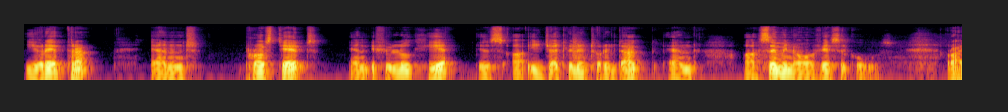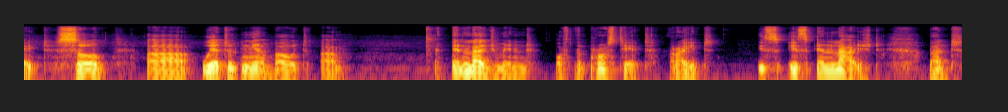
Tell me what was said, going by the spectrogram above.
urethra, and prostate. And if you look here, is uh, ejaculatory duct and uh, seminal vesicles, right? So uh, we are talking about um, enlargement of the prostate, right? is is enlarged. But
